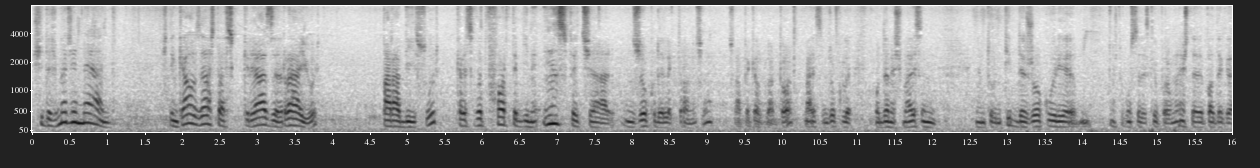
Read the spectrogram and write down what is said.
și deci merge în neant. Și din cauza asta își creează raiuri, paradisuri, care se văd foarte bine, în special în jocurile electronice, sau pe calculator, mai ales în jocurile moderne și mai ales în, într-un tip de jocuri, nu știu cum să descriu pe românește, poate că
